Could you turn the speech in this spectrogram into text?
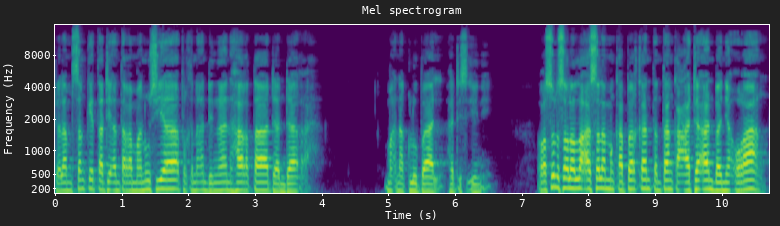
dalam sengketa di antara manusia berkenaan dengan harta dan darah. Makna global hadis ini. Rasul Shallallahu Alaihi Wasallam mengkabarkan tentang keadaan banyak orang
